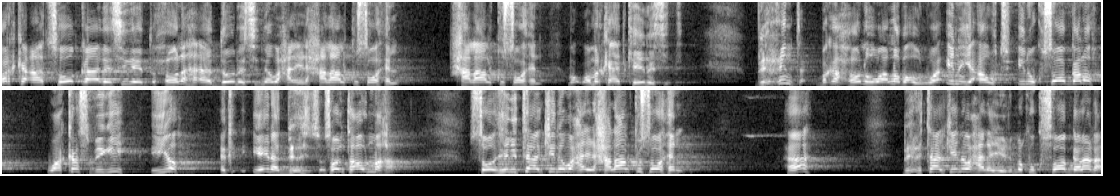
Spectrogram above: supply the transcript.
marka aad soo qaadaysideed xoolaha aad doonaysidna waxaa la yidhi xalaal ku soo hel xalaal ku soo hel marka aad keenaysid bixinta marka xooluhu waa laba un waa in iyo out inuu ku soo galo waa kasbigii iyo iyo inaad bixiso soo intaa un maha soo helitaankiina waxaa la yidhi xalaal ku soo hel ha bixitaankiina waxaa la yidhi markuu soo galana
